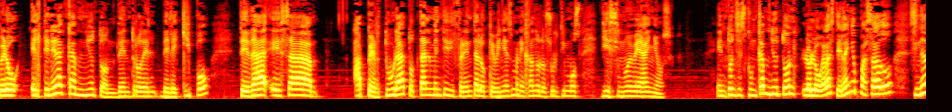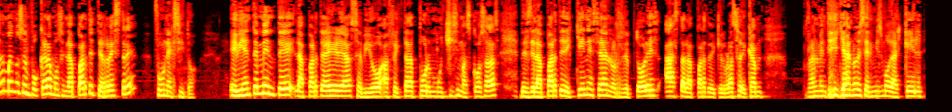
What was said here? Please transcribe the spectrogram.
Pero el tener a Cam Newton dentro del, del equipo te da esa apertura totalmente diferente a lo que venías manejando los últimos 19 años. Entonces con Cam Newton lo lograste. El año pasado, si nada más nos enfocáramos en la parte terrestre, fue un éxito. Evidentemente, la parte aérea se vio afectada por muchísimas cosas, desde la parte de quiénes eran los receptores hasta la parte de que el brazo de Cam realmente ya no es el mismo de aquel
